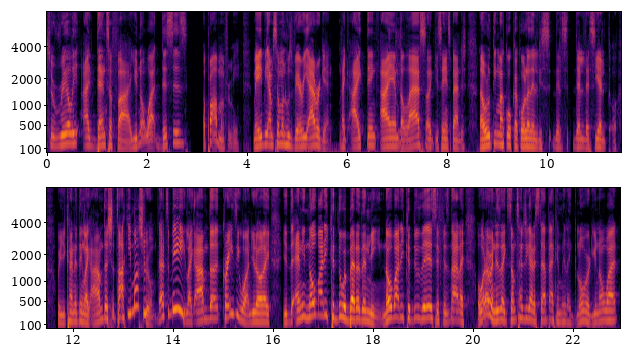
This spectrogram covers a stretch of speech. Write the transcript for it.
to really identify, you know what, this is a problem for me. Maybe I'm someone who's very arrogant. Like I think I am the last, like you say in Spanish, la última Coca-Cola del, del, del desierto, where you kind of think like I'm the shiitake mushroom. That's me. Like I'm the crazy one. You know, like any nobody could do it better than me. Nobody could do this if it's not like or whatever. And it's like sometimes you got to step back and be like, Lord, you know what?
